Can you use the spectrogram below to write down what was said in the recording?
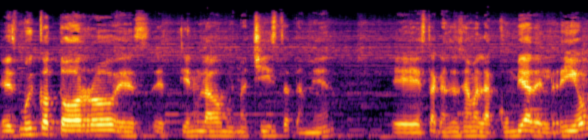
Es muy cotorro, es, eh, tiene un lado muy machista también. Eh, esta canción se llama La cumbia del río.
